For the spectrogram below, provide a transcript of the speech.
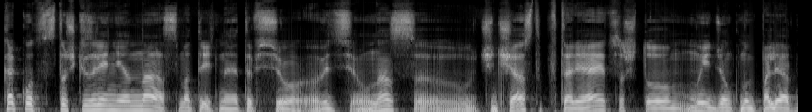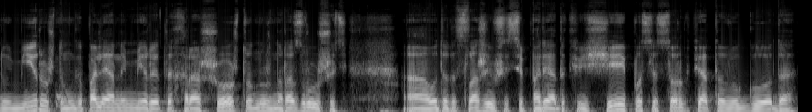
как вот с точки зрения нас смотреть на это все? Ведь у нас э, очень часто повторяется, что мы идем к многополярному миру, что многополярный мир – это хорошо, что нужно разрушить а, вот этот сложившийся порядок вещей после 1945 года.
